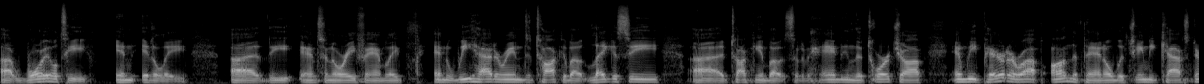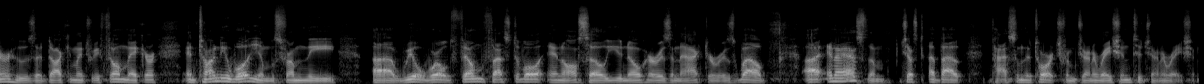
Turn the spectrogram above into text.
uh, royalty in Italy. Uh, the Antinori family, and we had her in to talk about legacy, uh, talking about sort of handing the torch off, and we paired her up on the panel with Jamie Kastner, who's a documentary filmmaker, and Tonya Williams from the uh, Reel World Film Festival, and also you know her as an actor as well. Uh, and I asked them just about passing the torch from generation to generation.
